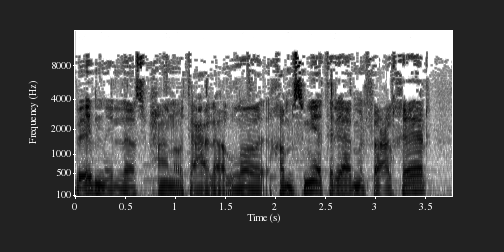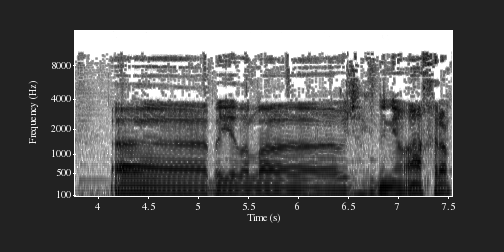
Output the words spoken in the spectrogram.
بإذن الله سبحانه وتعالى. الله 500 ريال من فاعل خير. آه بيض الله وجهك دنيا وآخرة.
